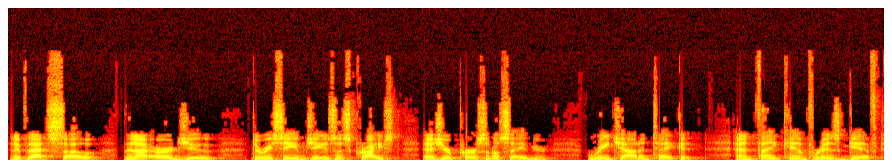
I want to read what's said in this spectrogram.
And if that's so, then I urge you to receive Jesus Christ as your personal Savior. Reach out and take it and thank Him for His gift.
